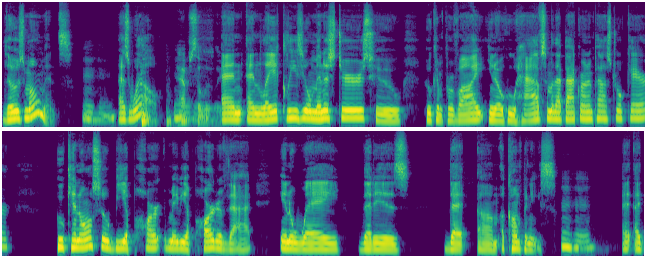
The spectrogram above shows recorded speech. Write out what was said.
those moments mm-hmm. as well. Mm-hmm. Absolutely. And and lay ecclesial ministers who who can provide, you know, who have some of that background in pastoral care, who can also be a part, maybe a part of that in a way that is that um, accompanies. Mm-hmm. I,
